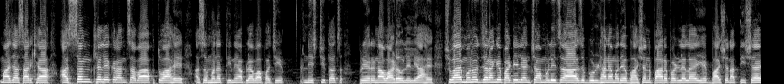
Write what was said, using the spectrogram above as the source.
माझ्यासारख्या असंख्य लेकरांचा बाप तो आहे असं म्हणत तिने आपल्या बापाची निश्चितच प्रेरणा वाढवलेली आहे. शिवाय मनोज जरांगे पाटील यांच्या मुलीचं आज बुलढाण्यामध्ये भाषण पार पडलेलं आहे. हे भाषण अतिशय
